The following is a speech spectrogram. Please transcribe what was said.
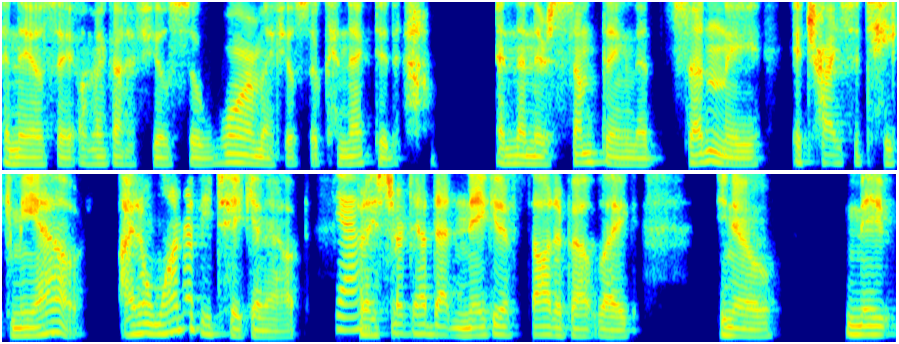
And they'll say, Oh my God, it feels so warm. I feel so connected. And then there's something that suddenly it tries to take me out. I don't want to be taken out. Yeah. But I start to have that negative thought about like, you know, may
